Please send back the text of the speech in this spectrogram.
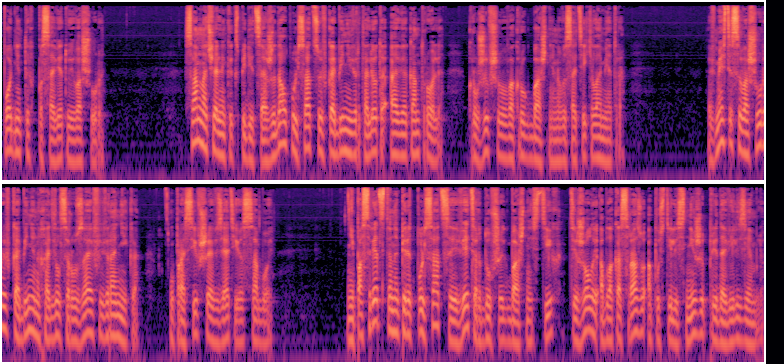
поднятых по совету Ивашуры. Сам начальник экспедиции ожидал пульсацию в кабине вертолета авиаконтроля, кружившего вокруг башни на высоте километра. Вместе с Ивашурой в кабине находился Рузаев и Вероника, упросившая взять ее с собой – Непосредственно перед пульсацией ветер, дувший к башне, стих, тяжелые облака сразу опустились ниже, придавили землю.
